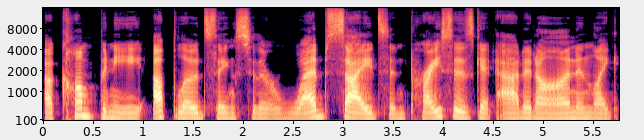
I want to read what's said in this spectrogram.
a company uploads things to their websites and prices get added on and like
